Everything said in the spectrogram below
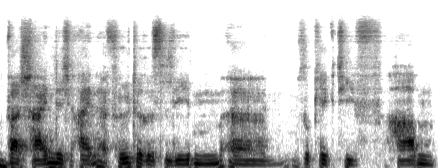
wahrscheinlich ein erfüllteres Leben äh, subjektiv haben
